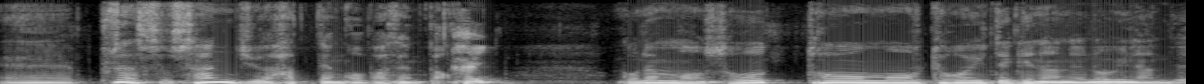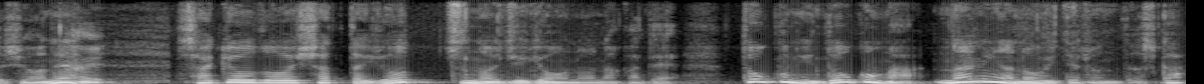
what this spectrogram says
えー、プラス38.5%。はい。これも相当もう驚異的な、ね、伸びなんですよね。はい。先ほどおっしゃった4つの事業の中で特にどこが何が伸びてるんですか？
